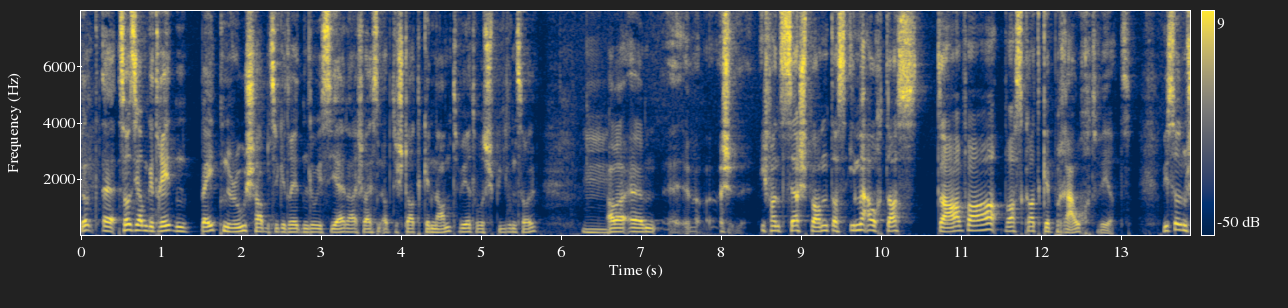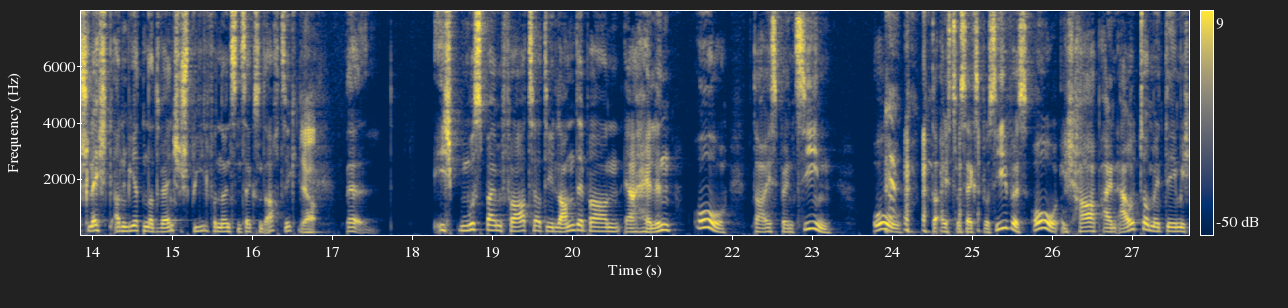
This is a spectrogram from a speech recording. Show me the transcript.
Und, äh, so, sie haben gedreht in Baton Rouge, haben sie gedreht in Louisiana. Ich weiß nicht, ob die Stadt genannt wird, wo es spielen soll. Hm. Aber ähm, äh, ich fand es sehr spannend, dass immer auch das da war, was gerade gebraucht wird. Wie so einem schlecht animierten Adventure-Spiel von 1986. Ja. Äh, ich muss beim Vater die Landebahn erhellen. Oh, da ist Benzin. Oh, da ist was Explosives. Oh, ich habe ein Auto, mit dem ich.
